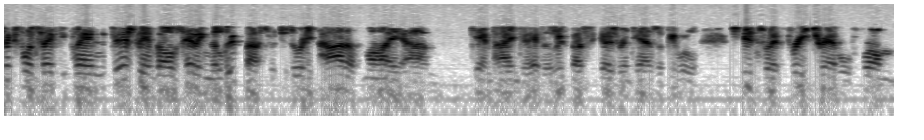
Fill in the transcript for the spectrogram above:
six point safety plan firstly involves having the loop bus, which is already part of my um, campaign to have the loop bus that goes around town so people, students will have free travel from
